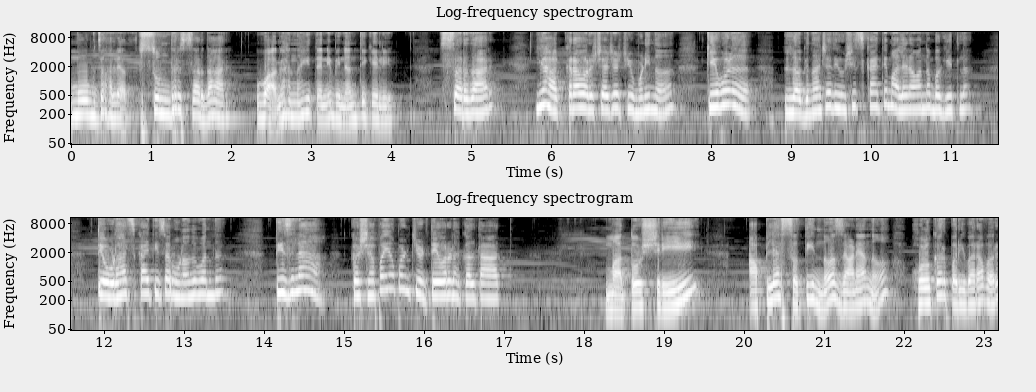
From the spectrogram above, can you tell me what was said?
मूग झाल्यात. सुंदर सरदार वाघांनाही त्यांनी विनंती केली. सरदार या अकरा वर्षाच्या चिमणीनं केवळ लग्नाच्या दिवशीच काय ते मालेरावांना बघितलं? तेवढाच काय तिचा ऋणानुबंध? तिजला कशापायी आपण चिडतेवर ढकलतात? मातोश्री आपल्या सती न जाण्यानं होळकर परिवारावर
